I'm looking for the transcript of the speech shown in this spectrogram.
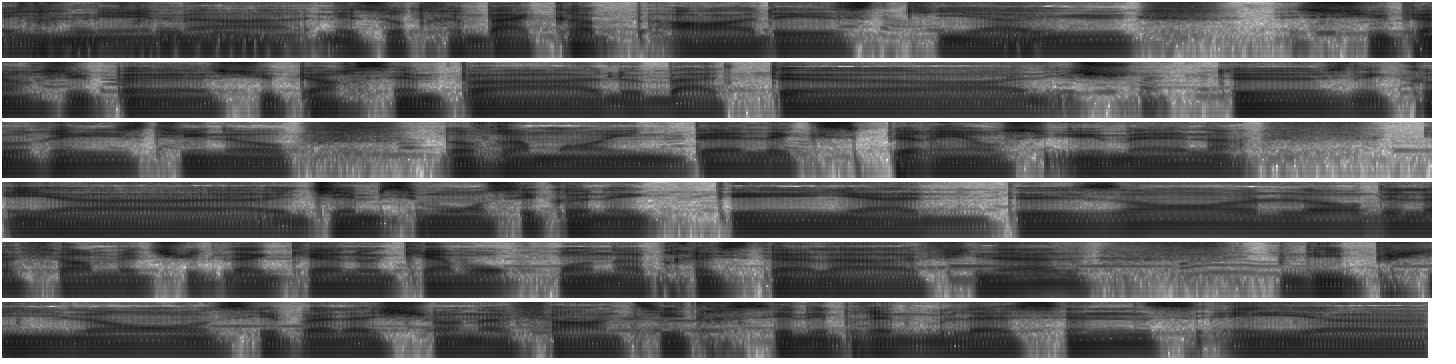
et Très, même euh, les autres backup artists qu'il y a eu, super super super sympa. Le batteur, les chanteuses, les choristes, you know, donc vraiment une belle expérience humaine. Et euh, James et moi on s'est connecté il y a deux ans lors de la fermeture de la Cannes au Cameroun. On a presté à la finale. Et depuis là, on s'est pas lâché. On a fait un titre, Celebrate Blessings, et euh,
